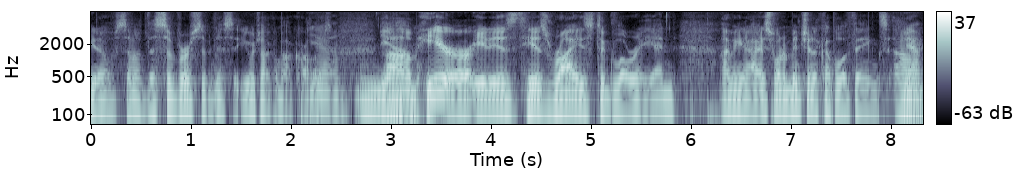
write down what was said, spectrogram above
you know some of the subversiveness that you were talking about, Carlos. Yeah. Yeah. Um, here it is his rise to glory, and I mean I just want to mention a couple of things. Um, Yeah.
